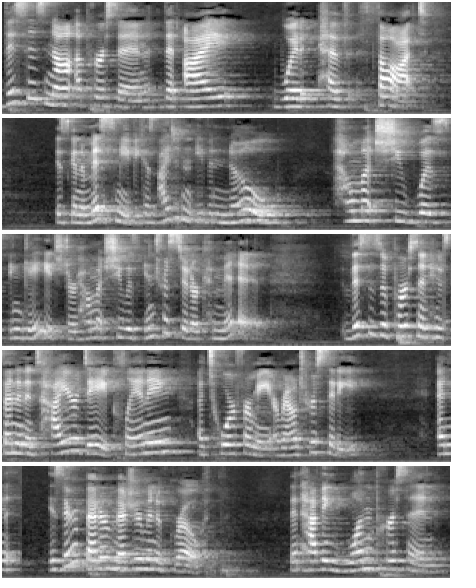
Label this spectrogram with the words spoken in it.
this is not a person that i would have thought is going to miss me because i didn't even know how much she was engaged or how much she was interested or committed this is a person who spent an entire day planning a tour for me around her city. And is there a better measurement of growth than having one person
